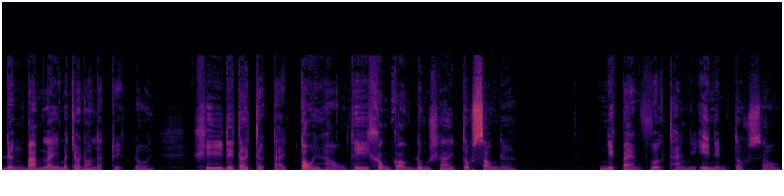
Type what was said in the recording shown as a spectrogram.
Đừng bám lấy mà cho nó là tuyệt đối. Khi đi tới thực tại tối hậu thì không còn đúng sai tốt xấu nữa. Niết bàn vượt thắng ý niệm tốt xấu,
